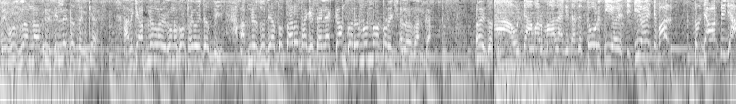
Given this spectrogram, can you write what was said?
আমি বুঝলাম না আপনি চিল্লাইতেছেন কে? আমি কি আপনার লগে কোনো কথা কইতাছি? আপনার যদি এত তাড়া থাকে তাহলে এক কাম করেন অন্য অটো রিক্সা লয়ে যান কা ওই স্যার, আ, আমার মা লাগে তাতে তোর কি হয়েছে? কি হয়েছে বল? তোর যাওয়ার তুই যা।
